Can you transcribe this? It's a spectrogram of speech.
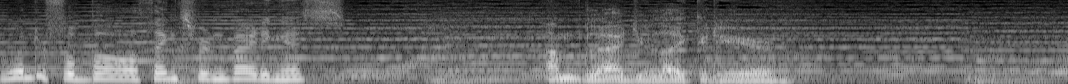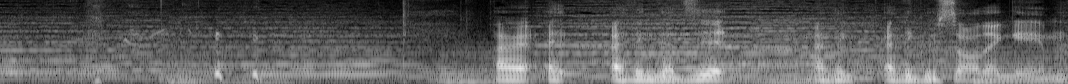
Wonderful ball. Thanks for inviting us. I'm glad you like it here. All right, I, I think that's it. I think I think we saw that game.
